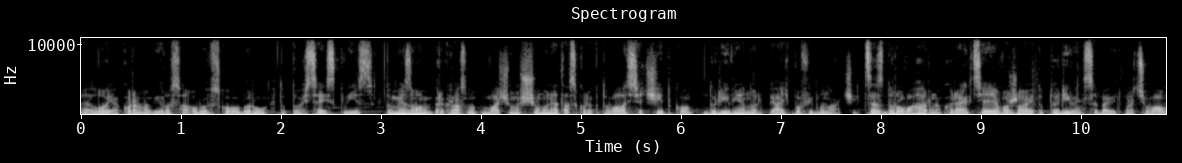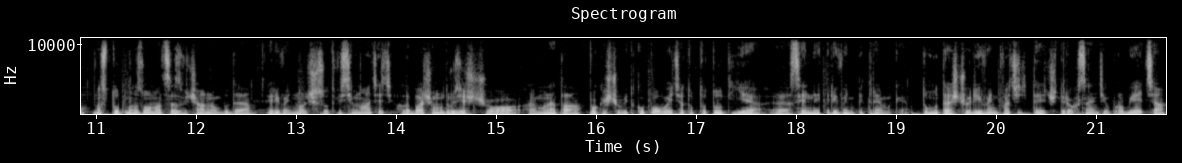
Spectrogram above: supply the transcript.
е, лоя коронавіруса обов'язково беру, тобто ось цей сквіз, то ми з вами прекрасно побачимо, що монета скоректувалася чітко до рівня 0,5 по Fibonacci. Це здорова гарна корекція, я вважаю, тобто рівень себе відпрацював. Наступна зона це, звичайно, буде рівень 0,618, але бачимо, друзі, що е, монета поки що відкуповується, тобто тут є е, сильний рівень підтримки. Тому те, що рівень 24 центів проб'ється,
